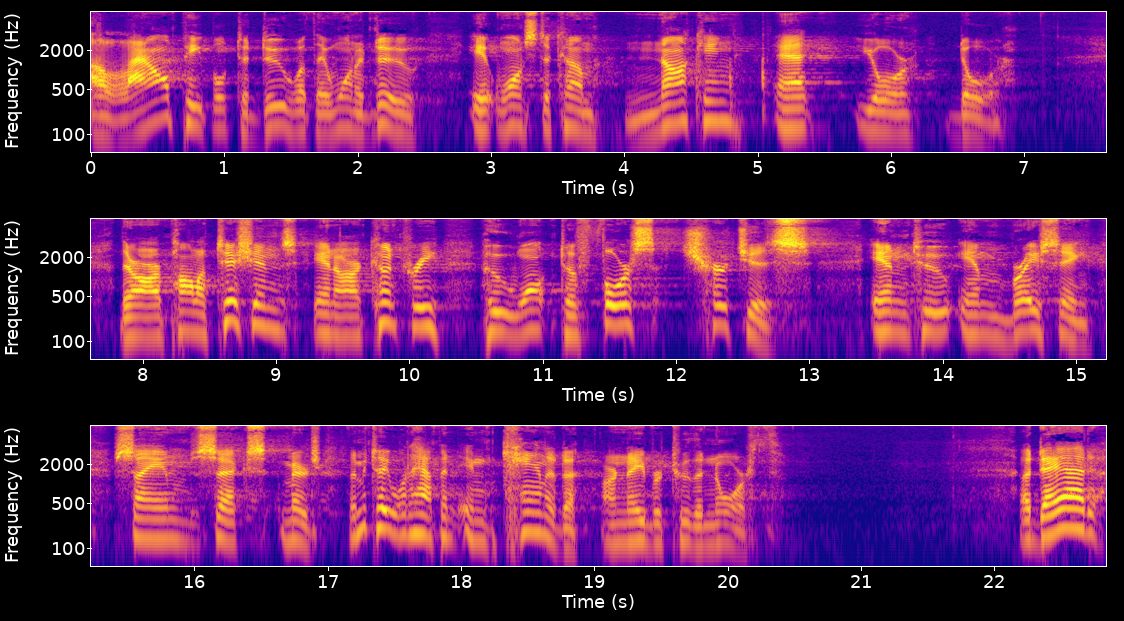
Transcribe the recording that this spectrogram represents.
allow people to do what they want to do, it wants to come knocking at your door. There are politicians in our country who want to force churches into embracing same sex marriage. Let me tell you what happened in Canada, our neighbor to the north. A dad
